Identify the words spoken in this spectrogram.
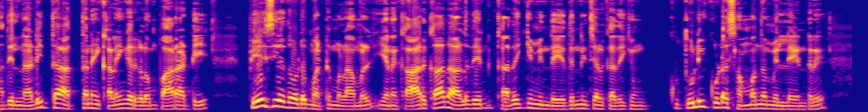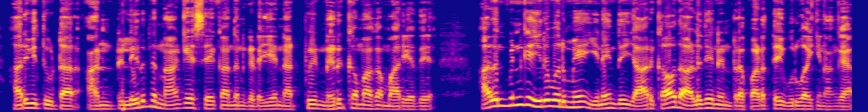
அதில் நடித்த அத்தனை கலைஞர்களும் பாராட்டி பேசியதோடு மட்டுமல்லாமல் எனக்கு ஆறுக்காத அழுதேன் கதைக்கும் இந்த எதிர்நீச்சல் கதைக்கும் துளி கூட சம்பந்தம் இல்லை என்று அறிவித்து விட்டார். அன்றிலிருந்து நாகேஷ் ஜெயகாந்தன் கிடையே நட்பு நெருக்கமாக மாறியது. அதன் பின்பு இருவருமே இணைந்து யாருக்காவது அழுதேன் என்ற படத்தை உருவாக்கினாங்க.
